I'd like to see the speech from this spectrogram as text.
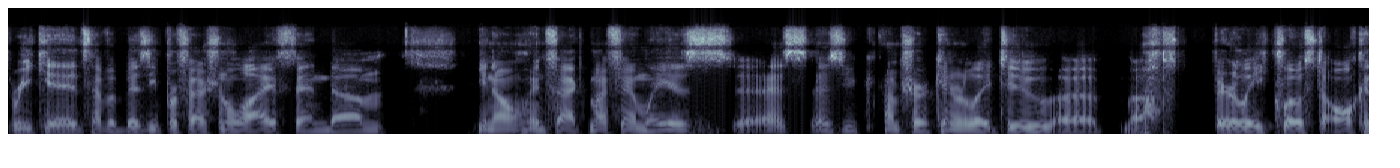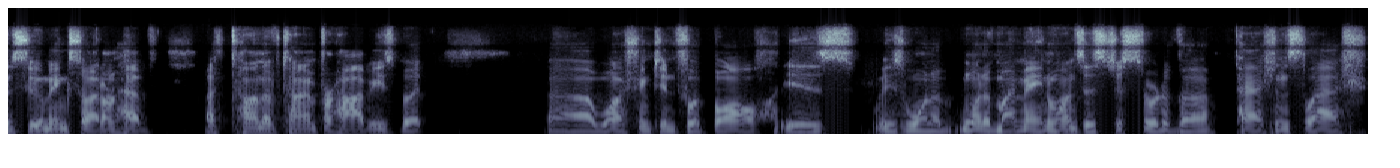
three kids have a busy professional life and um you know in fact my family is as as you i'm sure can relate to uh, uh fairly close to all consuming so i don't have a ton of time for hobbies but uh, Washington football is is one of one of my main ones. It's just sort of a passion slash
